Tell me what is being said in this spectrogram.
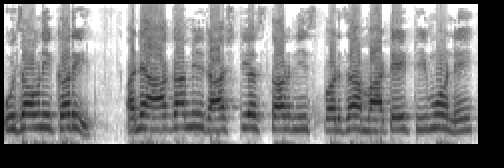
ઉજવણી કરી અને આગામી રાષ્ટ્રીય સ્તરની સ્પર્ધા માટે ટીમોને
